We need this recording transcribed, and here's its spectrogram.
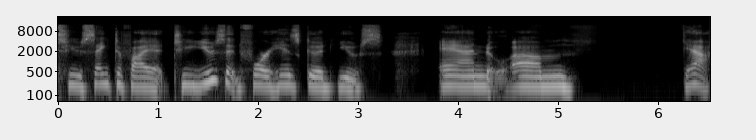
to sanctify it, to use it for His good use, and um, yeah,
